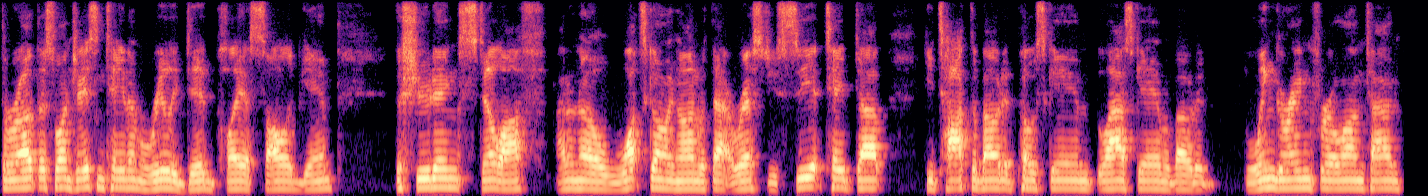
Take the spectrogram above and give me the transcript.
throughout this one. Jayson Tatum really did play a solid game. The shooting still off. I don't know what's going on with that wrist. You see it taped up. He talked about it post game, last game, about it lingering for a long time.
